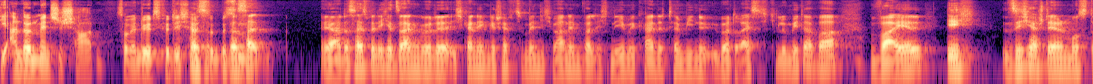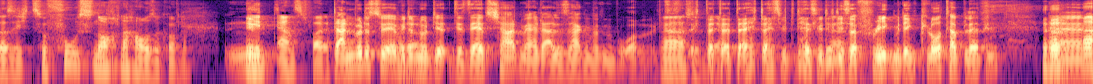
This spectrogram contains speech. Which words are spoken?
die anderen Menschen schaden. So, wenn du jetzt für dich halt Das, so ein bisschen. das, halt- ja, das heißt, wenn ich jetzt sagen würde, ich kann den Geschäftstermin nicht wahrnehmen, weil ich nehme keine Termine über 30 Kilometer wahr, weil ich sicherstellen muss, dass ich zu Fuß noch nach Hause komme. nee, Im Ernstfall. Dann würdest du ja wieder Oder- nur dir, dir selbst schaden, weil halt alle sagen würden, boah, Ja, das, stimmt, da, ja. da, da, ist wieder, da ist wieder dieser Freak mit den Klotabletten. äh,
